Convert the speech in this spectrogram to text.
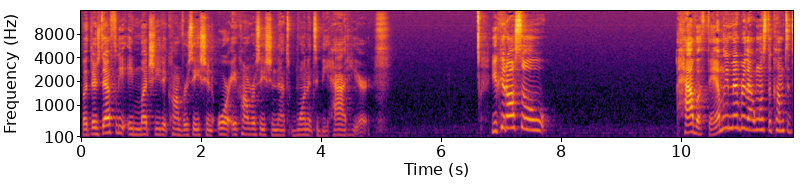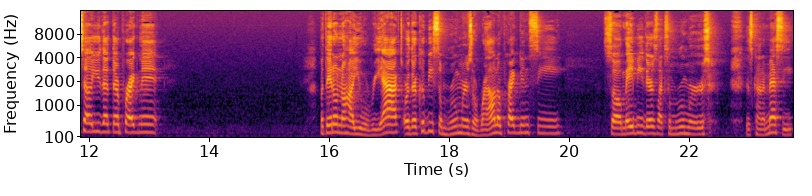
but there's definitely a much needed conversation or a conversation that's wanted to be had here. You could also have a family member that wants to come to tell you that they're pregnant, but they don't know how you will react, or there could be some rumors around a pregnancy. So maybe there's like some rumors, it's kind of messy.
